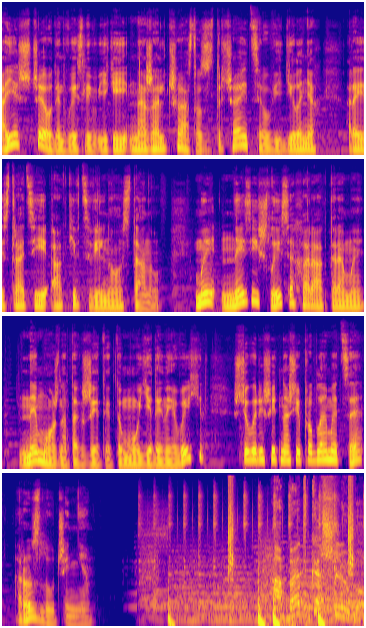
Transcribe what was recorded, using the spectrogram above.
А є ще один вислів, який, на жаль, часто зустрічається у відділеннях реєстрації актів цивільного стану. Ми не зійшлися характерами, не можна так жити, тому єдиний вихід, що вирішить наші проблеми, це розлучення. Абетка шлюбу.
